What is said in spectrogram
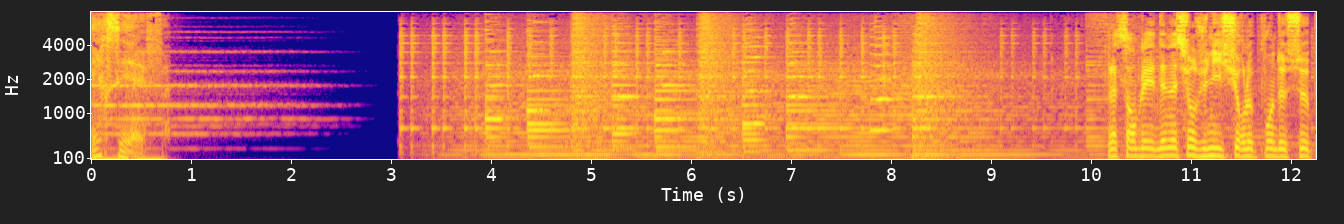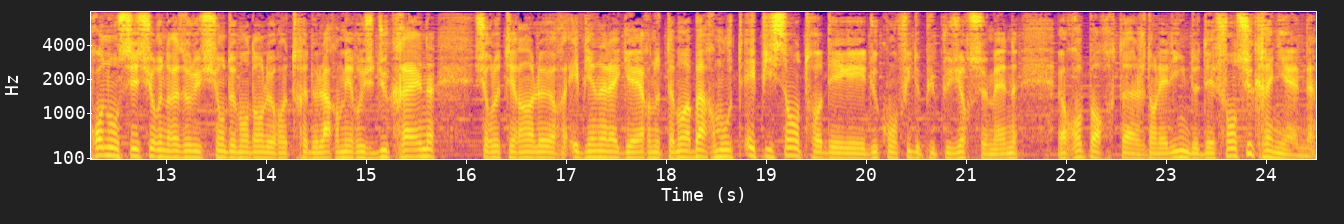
RCF. L'Assemblée des Nations Unies sur le point de se prononcer sur une résolution demandant le retrait de l'armée russe d'Ukraine. Sur le terrain, l'heure est bien à la guerre, notamment à Barmout, épicentre du conflit depuis plusieurs semaines. Reportage dans les lignes de défense ukrainiennes.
